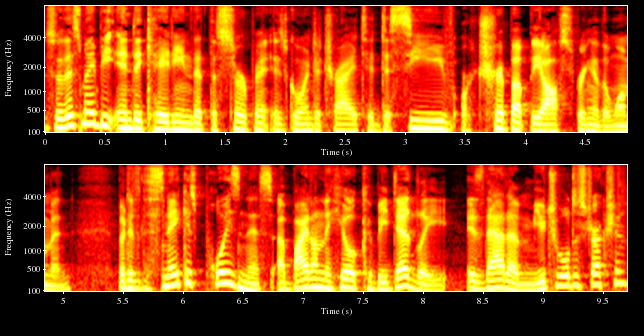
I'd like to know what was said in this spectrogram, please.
So, this may be indicating that the serpent is going to try to deceive or trip up the offspring of the woman. But if the snake is poisonous, a bite on the heel could be deadly. Is that a mutual destruction?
